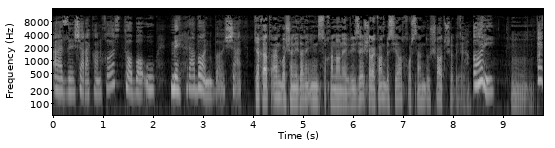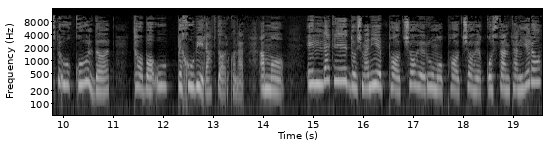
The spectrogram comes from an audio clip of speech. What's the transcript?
از شرکان خواست تا با او مهربان باشد. که قطعا با شنیدن این سخنان ابریزه شرکان بسیار خرسند و شاد شده. آری. پس به او قول داد تا با او به خوبی رفتار کند. اما علت دشمنی پادشاه روم و پادشاه قسطنطنیه را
